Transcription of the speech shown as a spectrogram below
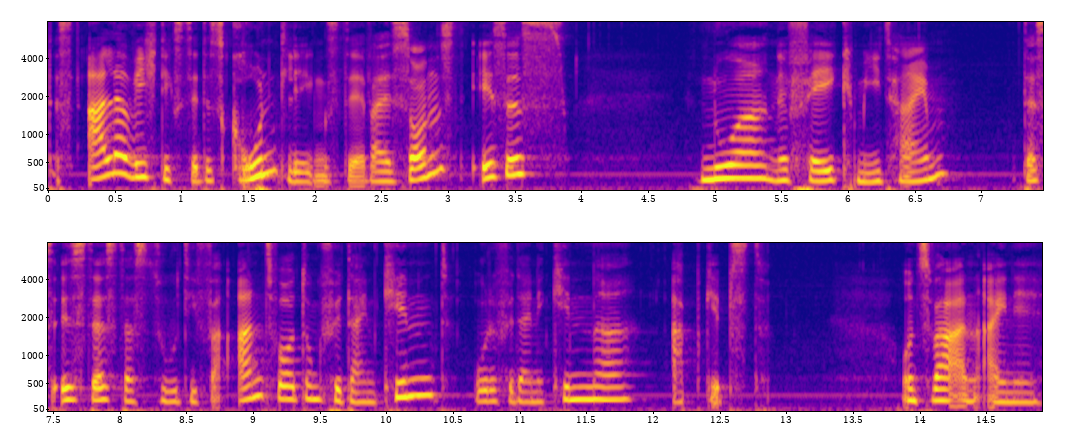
Das Allerwichtigste, das Grundlegendste, weil sonst ist es nur eine Fake-Me-Time. Das ist es, dass du die Verantwortung für dein Kind oder für deine Kinder abgibst. Und zwar an eine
